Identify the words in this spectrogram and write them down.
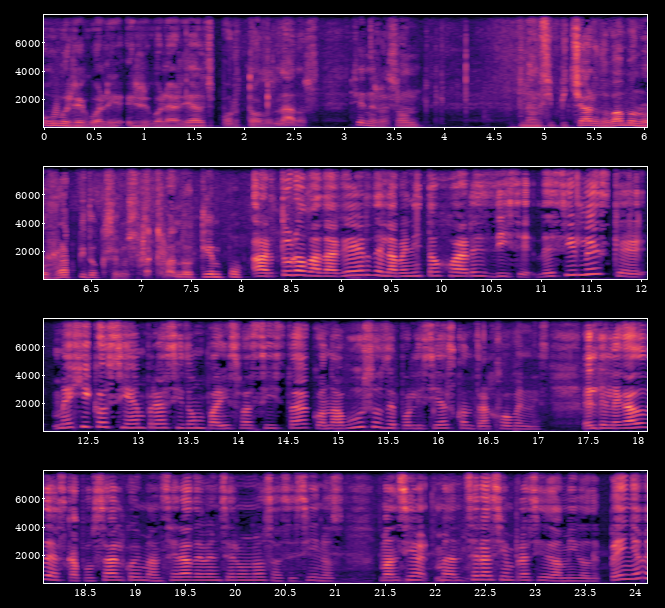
Hubo irregularidades por todos lados. Tiene razón Nancy Pichardo, vámonos rápido que se nos está acabando el tiempo. Arturo Badaguer de la Benito Juárez dice, decirles que México siempre ha sido un país fascista con abusos de policías contra jóvenes. El delegado de Azcapotzalco y Mancera deben ser unos asesinos. Mancera siempre ha sido amigo de Peña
